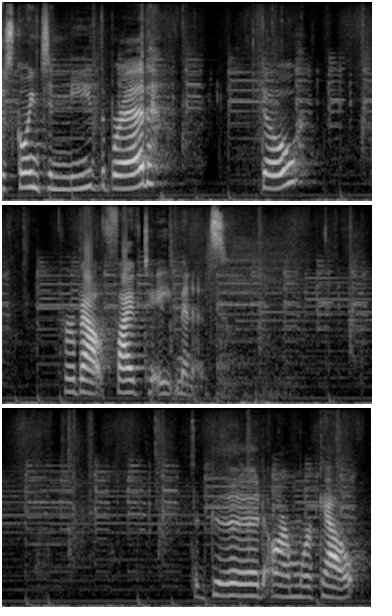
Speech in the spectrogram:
Just going to knead the bread dough for about five to eight minutes. It's a good arm workout.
